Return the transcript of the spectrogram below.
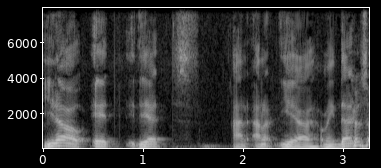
you know it. It's I, I don't. Yeah, I mean that 'Cause-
